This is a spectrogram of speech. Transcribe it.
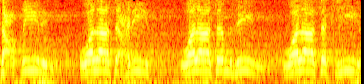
تعطيل ولا تحريف ولا تمثيل ولا تكييف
